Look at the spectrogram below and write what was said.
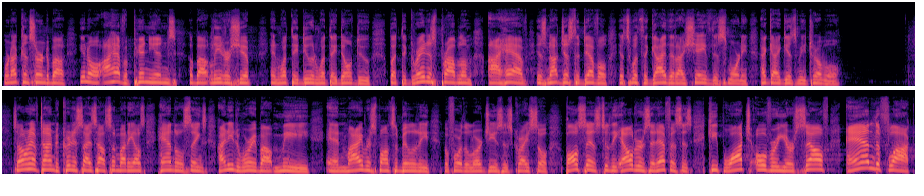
we're not concerned about, you know, I have opinions about leadership and what they do and what they don't do. But the greatest problem I have is not just the devil, it's with the guy that I shaved this morning. That guy gives me trouble. So I don't have time to criticize how somebody else handles things. I need to worry about me and my responsibility before the Lord Jesus Christ. So Paul says to the elders at Ephesus, keep watch over yourself and the flock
